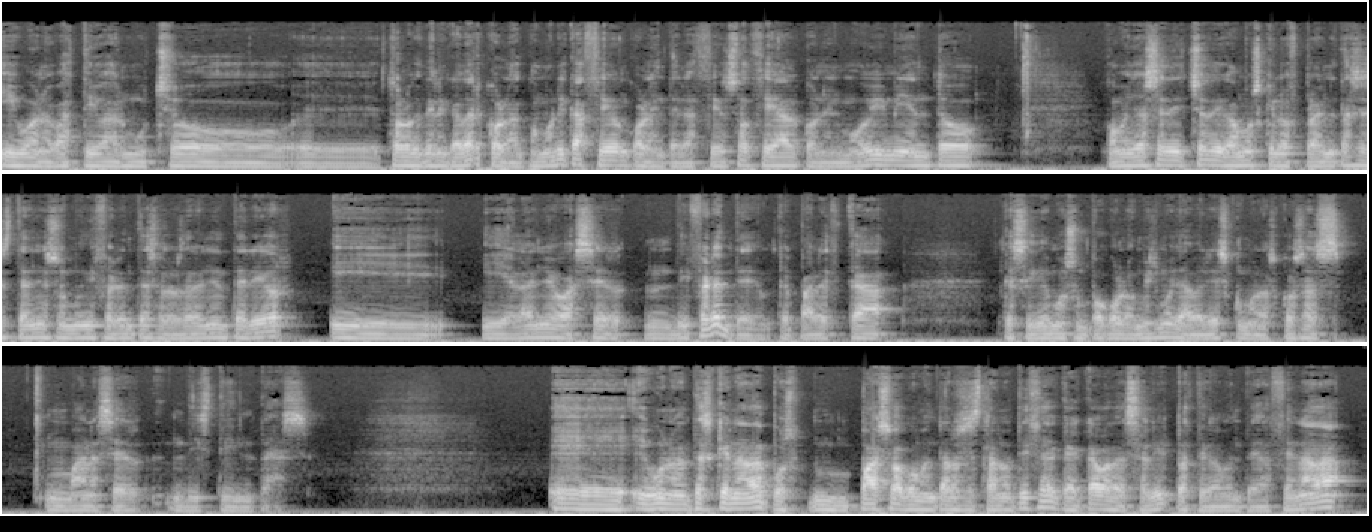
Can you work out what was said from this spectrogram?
y bueno, va a activar mucho eh, todo lo que tiene que ver con la comunicación, con la interacción social, con el movimiento. Como ya os he dicho, digamos que los planetas este año son muy diferentes a los del año anterior y, el año va a ser diferente, aunque parezca que seguimos un poco lo mismo, ya veréis cómo las cosas van a ser distintas. Eh, y bueno, antes que nada, pues paso a comentaros esta noticia que acaba de salir prácticamente hace nada.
